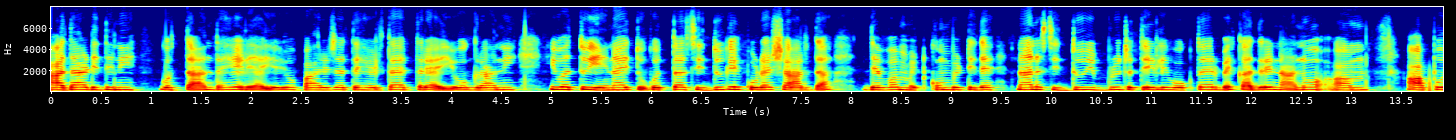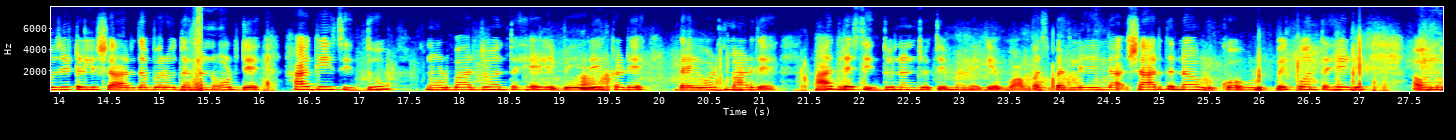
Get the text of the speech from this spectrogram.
ಹಾದಾಡಿದ್ದೀನಿ. ಗೊತ್ತಾ ಅಂತ ಹೇಳಿ ಅಯ್ಯಯ್ಯೋ ಪಾರಿಜಾತ ಹೇಳ್ತಾ ಇರ್ತಾರೆ. ಅಯ್ಯೋ ಗ್ರಾನಿ, ಇವತ್ತು ಏನಾಯಿತು ಗೊತ್ತಾ? ಸಿದ್ದುಗೆ ಕೂಡ ಶಾರದಾ ದೆವ್ವ ಮೆಟ್ಕೊಂಡ್ಬಿಟ್ಟಿದೆ. ನಾನು ಸಿದ್ದು ಇಬ್ಬರು ಜೊತೆಯಲ್ಲಿ ಹೋಗ್ತಾ ಇರಬೇಕಾದ್ರೆ ನಾನು ಆಪೋಸಿಟಲ್ಲಿ ಶಾರದಾ ಬರೋದನ್ನು ನೋಡಿದೆ. ಹಾಗೆ ಸಿದ್ದು ನೋಡಬಾರ್ದು ಅಂತ ಹೇಳಿ ಬೇರೆ ಕಡೆ ಡೈವರ್ಟ್ ಮಾಡಿದೆ. ಆದರೆ ಸಿದ್ದು ನನ್ನ ಜೊತೆ ಮನೆಗೆ ವಾಪಸ್ ಬರಲೇ ಇಲ್ಲ. ಶಾರದನ್ನ ಹುಡ್ಕೋ, ಹುಡುಕಬೇಕು ಅಂತ ಹೇಳಿ ಅವನು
